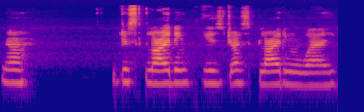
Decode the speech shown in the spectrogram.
No. Just gliding, he is just gliding away.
